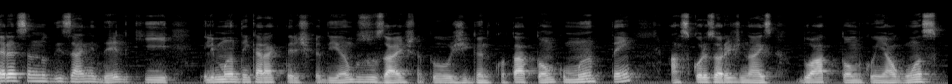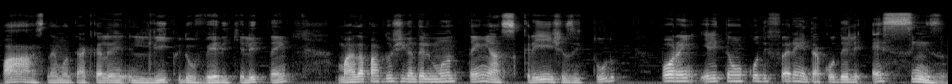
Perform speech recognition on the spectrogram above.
Interessante no design dele que ele mantém características de ambos os aliens, tanto o gigante quanto o atômico, mantém as cores originais do atômico em algumas partes, né? Mantém aquele líquido verde que ele tem mas a parte do gigante ele mantém as crista e tudo, porém ele tem uma cor diferente, a cor dele é cinza.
